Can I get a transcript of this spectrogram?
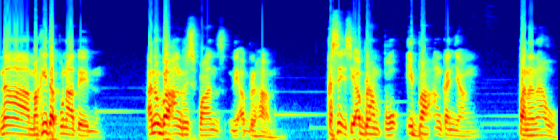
na makita po natin ano ba ang response ni Abraham. Kasi si Abraham po, iba ang kanyang pananaw.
